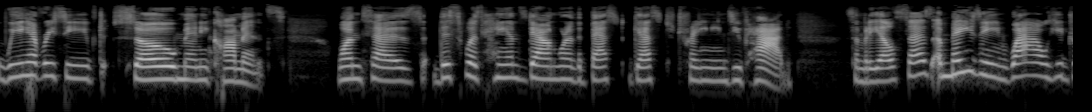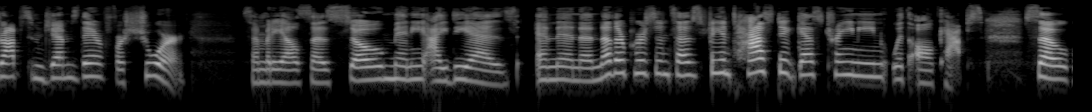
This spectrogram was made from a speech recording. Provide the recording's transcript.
we have received so many comments. One says, This was hands down one of the best guest trainings you've had. Somebody else says, Amazing. Wow, he dropped some gems there for sure. Somebody else says, so many ideas. And then another person says, fantastic guest training with all caps. So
